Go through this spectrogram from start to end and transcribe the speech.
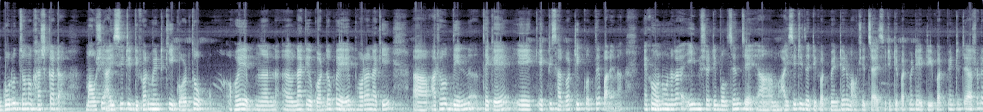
গরুর জন্য ঘাস কাটা। মাউসি আইসিটি ডিপার্টমেন্ট কি গর্দভ হয়ে নাকি গর্দভ হয়ে ভরা নাকি আঠারো দিন থেকে এই একটি সার্ভার ঠিক করতে পারে না। এখন ওনারা এই বিষয়টি বলছেন যে আইসিটি যে ডিপার্টমেন্টের মাউসির যে আইসিটি ডিপার্টমেন্ট এই ডিপার্টমেন্টের আসলে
